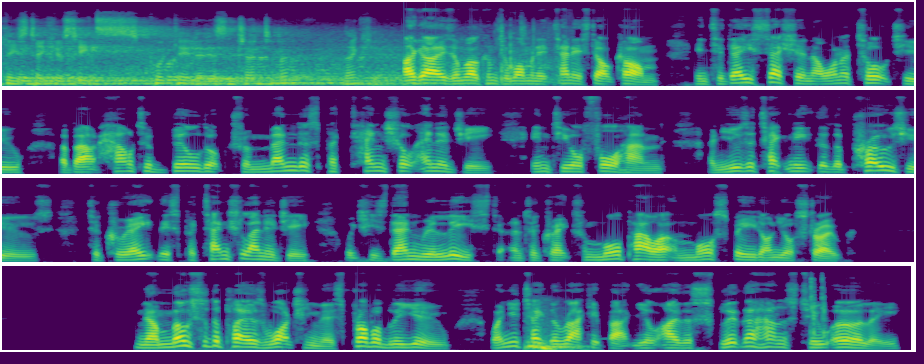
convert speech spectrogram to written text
Please take your seats quickly, ladies and gentlemen. Thank you. Hi, guys, and welcome to OneMinuteTennis.com. In today's session, I want to talk to you about how to build up tremendous potential energy into your forehand and use a technique that the pros use to create this potential energy, which is then released and to create some more power and more speed on your stroke. Now, most of the players watching this, probably you, when you take the racket back, you'll either split the hands too early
